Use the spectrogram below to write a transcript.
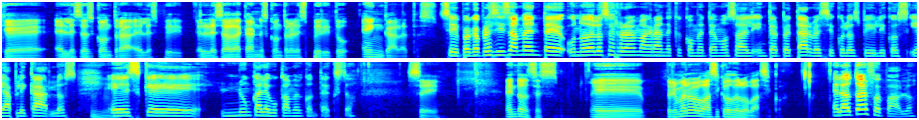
que el deseo es contra el espíritu, el deseo de la carne es contra el espíritu en Gálatas. Sí, porque precisamente uno de los errores más grandes que cometemos al interpretar versículos bíblicos y aplicarlos es que nunca le buscamos el contexto. Sí. Entonces, eh, primero lo básico de lo básico. El autor fue Pablo.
